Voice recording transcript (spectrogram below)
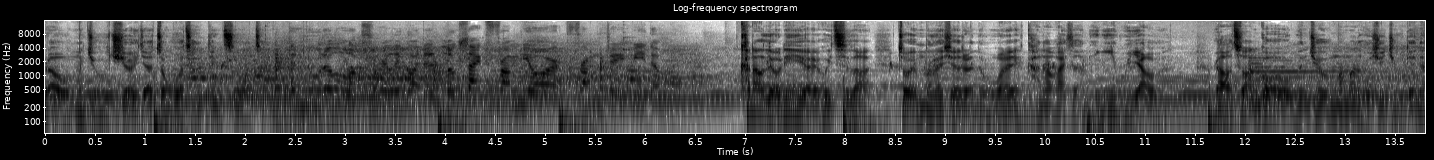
然后我们就去了一家中国餐厅吃晚餐。The noodle looks really good. It looks like from your from JB 的 home. 看到榴莲越来越会吃辣，作为马来西亚人的我嘞，看到还是很引以为傲的。然后吃完过后，我们就慢慢回去酒店了。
